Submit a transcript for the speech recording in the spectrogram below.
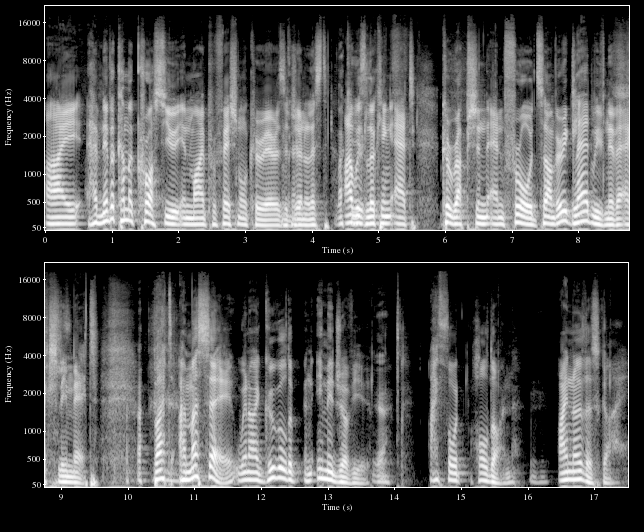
I have never come across you in my professional career as a journalist. Lucky I was you. looking at corruption and fraud, so I'm very glad we've never actually met. but I must say, when I Googled a- an image of you, Yeah. I thought, hold on, mm-hmm. I know this guy.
